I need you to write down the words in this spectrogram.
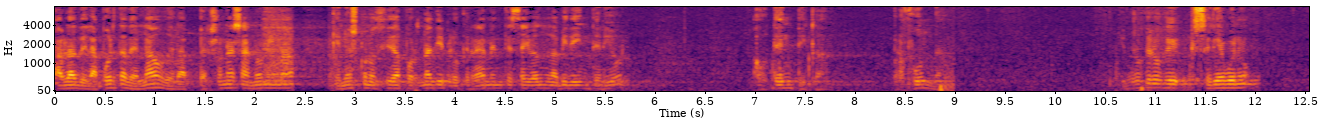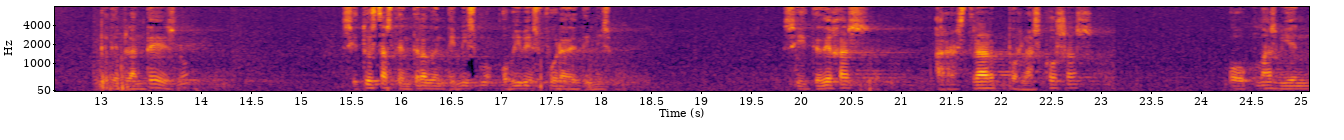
habla de la puerta del lado, de la persona esa anónima que no es conocida por nadie, pero que realmente está llevando una vida interior auténtica, profunda. Y yo creo que sería bueno que te plantees, ¿no? Si tú estás centrado en ti mismo o vives fuera de ti mismo. Si te dejas arrastrar por las cosas o más bien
